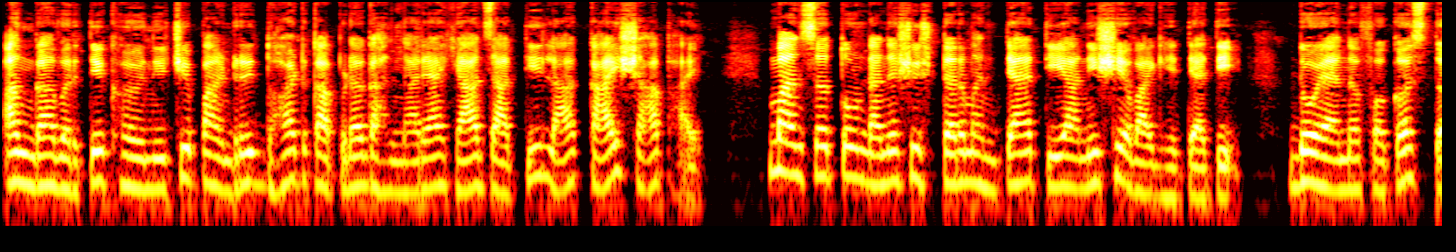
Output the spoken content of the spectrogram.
अंगावरती खळणीची पांढरी धॉट कापडं घालणाऱ्या ह्या जातीला काय शाप आहे माणसं तोंडाने शिस्टर म्हणत्या ती आणि शेवा घेत्या ती. डोळ्यानं फकस्त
